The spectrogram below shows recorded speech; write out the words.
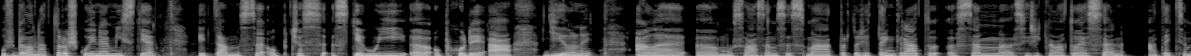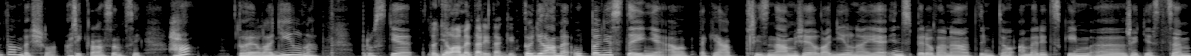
už byla na trošku jiném místě, i tam se občas stěhují eh, obchody a dílny, ale eh, musela jsem se smát, protože tenkrát jsem si říkala, to je sen. A teď jsem tam vešla a říkala jsem si, ha, to je ladílna. Prostě... To děláme tady taky. To děláme úplně stejně, a tak já přiznám, že ladílna je inspirovaná tímto americkým uh, řetězcem, uh,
